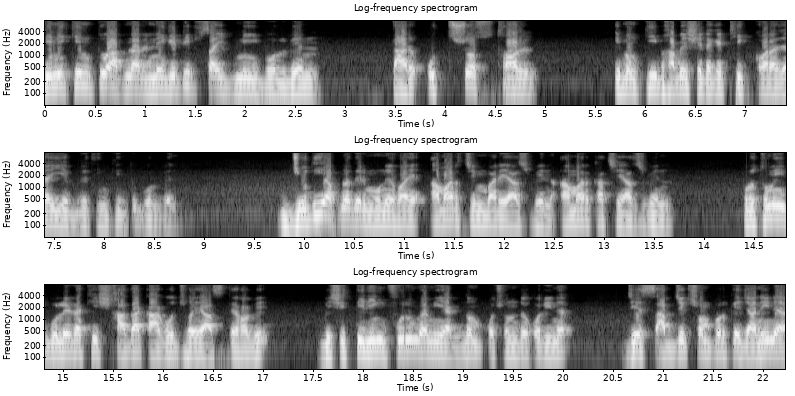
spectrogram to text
তিনি কিন্তু আপনার নেগেটিভ সাইড নিয়েই বলবেন, তার উৎসস্থল এবং কীভাবে সেটাকে ঠিক করা যায় এভরিথিং কিন্তু বলবেন। যদি আপনাদের মনে হয় আমার চেম্বারে আসবেন, আমার কাছে আসবেন, প্রথমেই বলে রাখি, সাদা কাগজ হয়ে আসতে হবে। বেশি তিরিং ফুরুং আমি একদম পছন্দ করি না। যে সাবজেক্ট সম্পর্কে জানি না,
